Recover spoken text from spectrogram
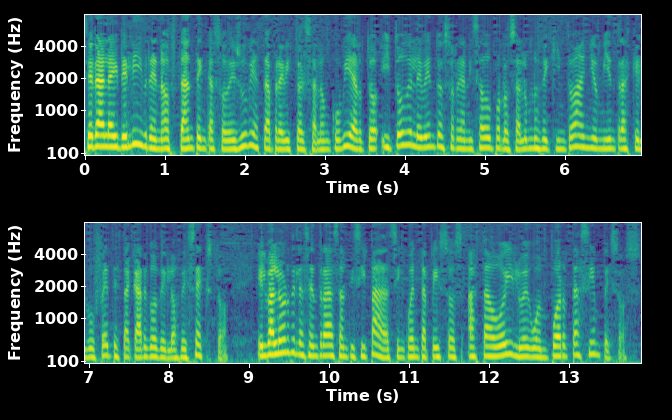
Será al aire libre, no obstante, en caso de lluvia está previsto el salón cubierto y todo el evento es organizado por los alumnos de quinto año, mientras que el buffet está a cargo de los de sexto. El valor de las entradas anticipadas, 50 pesos hasta hoy, luego en puerta, 100 pesos.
